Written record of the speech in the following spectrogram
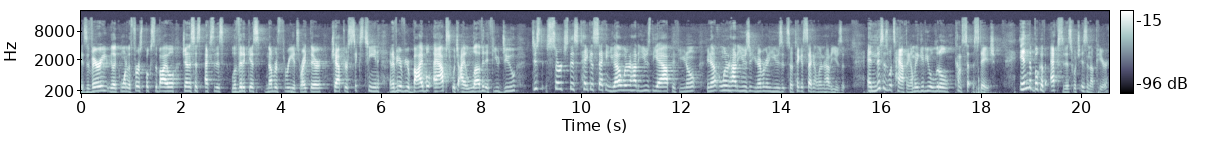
It's a very, like one of the first books of the Bible Genesis, Exodus, Leviticus, number three. It's right there, chapter 16. And if you have your Bible apps, which I love it if you do, just search this, take a second. You got to learn how to use the app. If you don't, you're not learn how to use it, you're never going to use it. So take a second, learn how to use it. And this is what's happening. I'm going to give you a little kind of set the stage. In the book of Exodus, which isn't up here,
